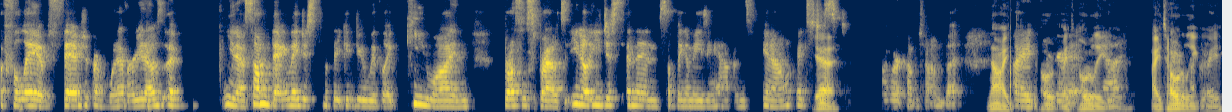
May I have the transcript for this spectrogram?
a fillet of fish or whatever you know a, you know something they just what they can do with like quinoa and brussels sprouts you know you just and then something amazing happens you know it's yeah. just where it comes from, but no, I I, I, totally yeah. agree. I totally agree.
